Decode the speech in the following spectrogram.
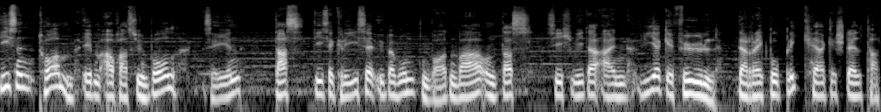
diesen Turm eben auch als Symbol sehen, dass diese Krise überwunden worden war und dass sich wieder ein Wir-Gefühl der Republik hergestellt hat.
